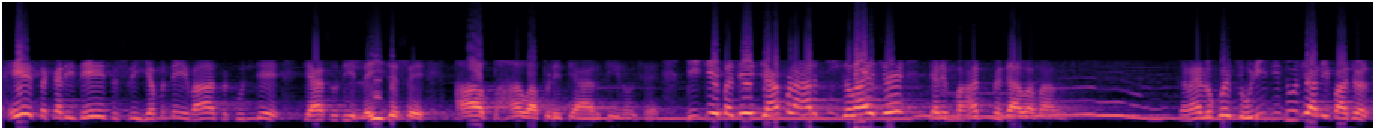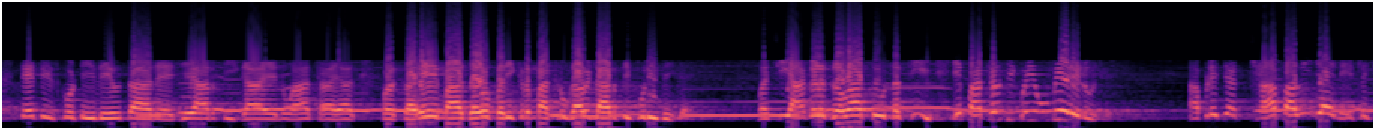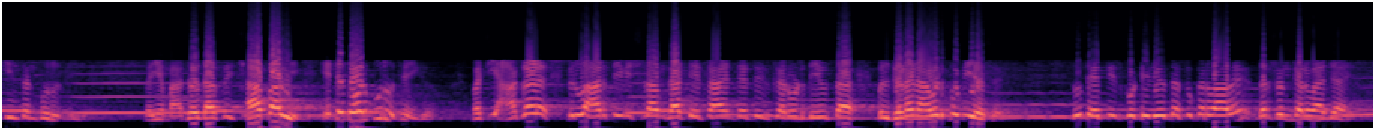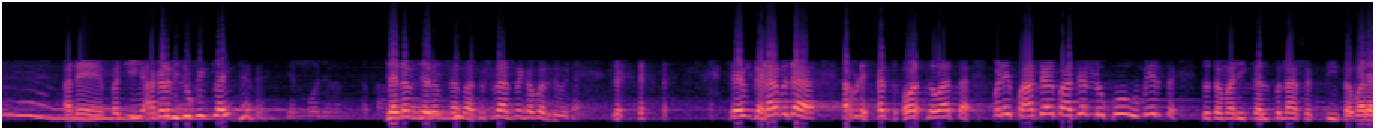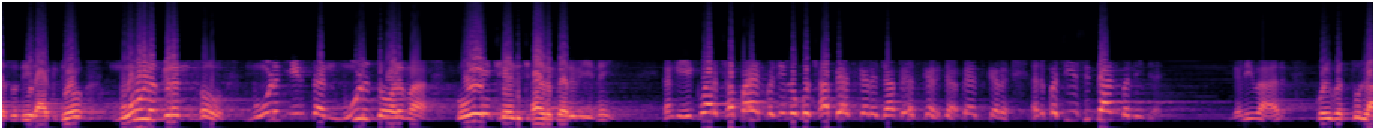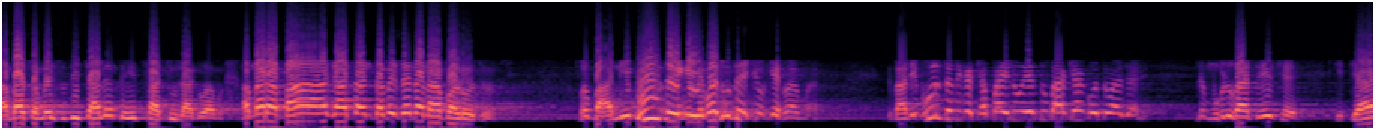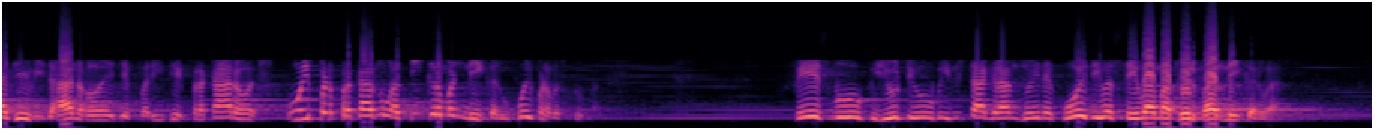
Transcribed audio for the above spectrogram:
હેત કરી દેત શ્રી યમને વાસ કુંજે, ત્યાં સુધી લઈ જશે. આ ભાવ આપણે ત્યાં આરતીનો છે. બીજે બધે જ્યાં પણ આરતી ગવાય છે, ત્યારે મહાત્મ્ય ગાવામાં આવે છે. ઘણા લોકોએ જોડી દીધું છે આની પાછળ, તેત્રીસ કોટી દેવતા અને જે આરતી ગાય એનું આ થાય. પણ કહે માધવ, પરિક્રમા આટલું ગાવ એટલે આરતી પૂરી થઈ જાય. પછી આગળ ગવાતું નથી, એ પાછળથી કોઈ ઉમેરેલું છે. આપણે ત્યાં છાપ આવી જાય ને એટલે કીર્તન પૂરું થઈ જાય. તો અહીંયા માધવદાસની છાપ આવી એટલે દોડ પૂરું થઈ ગયું. પછી આગળ પેલું આરતી વિશ્રામ ઘાટે થાય તેત્રીસ કરોડ દેવતા ઘણાને આવડતું બી હશે. શું તેત્રીસ કોટી દેવતા શું કરવા આવે? દર્શન કરવા જાય. અને પછી આગળ બીજું કંઈક લાઈન છે ને? જન્મ જન્મ ના કૃષ્ણદાસ ને ખબર છે. એમ ઘણા બધા આપણે ધોળ ધોવાતા પણ એ પાછળ પાછળ લોકો ઉમેરતા. તો તમારી કલ્પના શક્તિ તમારા સુધી રાખજો. મૂળ ગ્રંથો, મૂળ કીર્તન, મૂળ દોડમાં કોઈ છેડછાડ કરવી નહીં. કારણ કે એકવાર છપાય પછી લોકો છાપ્યા જ કરે, છાપ્યા જ કરે, છાપ્યા જ કરે. અને પછી એ સિદ્ધાંત બની જાય. ઘણીવાર કોઈ વસ્તુ લાંબા સમય સુધી ચાલે તો એ જ સાચું લાગવામાં. અમારા બા ગાતા તમે શેના ના પાડો છો? પણ બાની ભૂલ થઈ ગઈ, એમાં શું થઈ ગયું કહેવામાં? બાની ભૂલ થતી કે છપાયેલું એ તું બા ક્યાં ગોતવા જાય? એટલે મૂળ વાત એ છે કે જ્યાં જે વિધાન હોય, જે પરી, જે પ્રકાર હોય, કોઈ પણ પ્રકારનું અતિક્રમણ નહીં કરવું, કોઈ પણ વસ્તુમાં. ફેસબુક યુટ્યુબ ઇન્સ્ટાગ્રામ જોઈને કોઈ દિવસ સેવામાં ફેરફાર નહીં કરવા.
